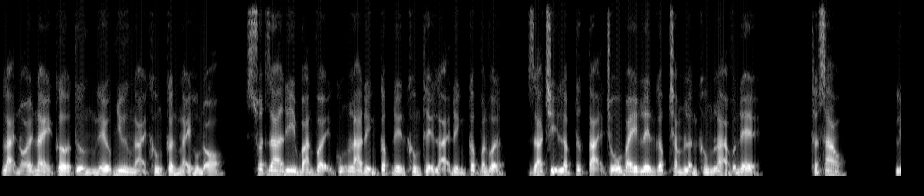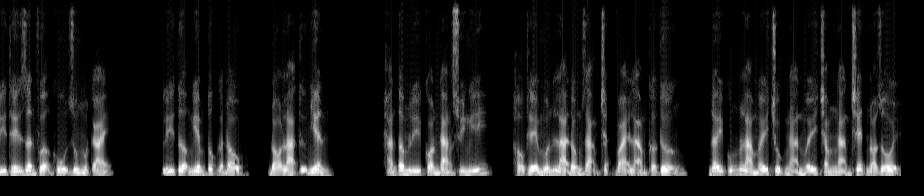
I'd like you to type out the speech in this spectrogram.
lại nói này cờ tướng nếu như ngài không cần ngày hôm đó, xuất ra đi bán vậy cũng là đỉnh cấp đến không thể lại đỉnh cấp văn vật, giá trị lập tức tại chỗ bay lên gấp trăm lần không là vấn đề. Thật sao? Lý thế dân phượng khu dung một cái. Lý tượng nghiêm túc gật đầu, đó là tự nhiên. Hắn tâm lý còn đang suy nghĩ, hậu thế muốn là đồng dạng chất vải làm cờ tướng, đây cũng là mấy chục ngàn mấy trăm ngàn chết no rồi,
